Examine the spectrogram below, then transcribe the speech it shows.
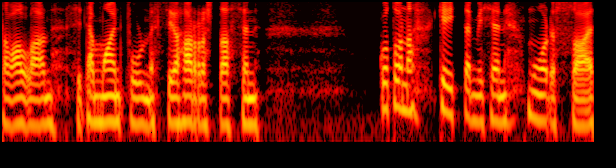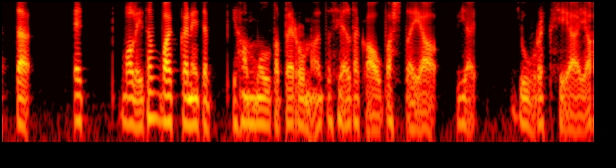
tavallaan sitä mindfulnessia harrastaa sen kotona keittämisen muodossa, että, että valita vaikka niitä ihan multaperunoita sieltä kaupasta ja, ja juureksia ja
